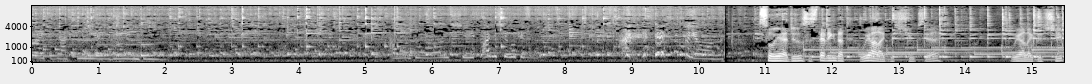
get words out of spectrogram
Ai, que gracinha, meu dente. I want to one sheep. Olha, she looking at Curioso. So yeah, Jesus is telling that we are like the sheep, yeah? We are like the sheep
